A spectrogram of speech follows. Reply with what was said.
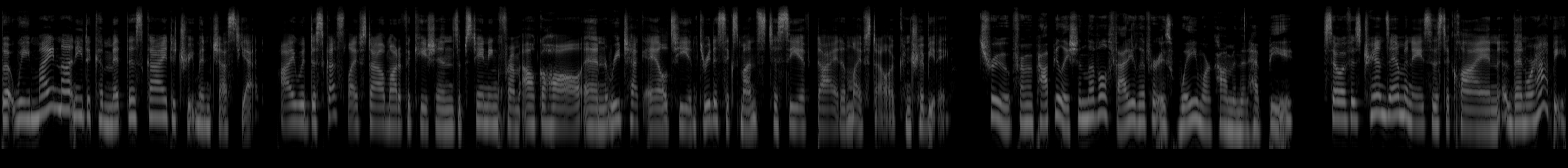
but we might not need to commit this guy to treatment just yet. I would discuss lifestyle modifications, abstaining from alcohol, and recheck ALT in three to six months to see if diet and lifestyle are contributing. True, from a population level, fatty liver is way more common than Hep B. So if his transaminases decline, then we're happy.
